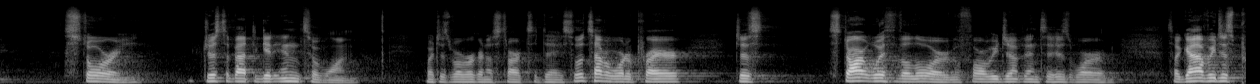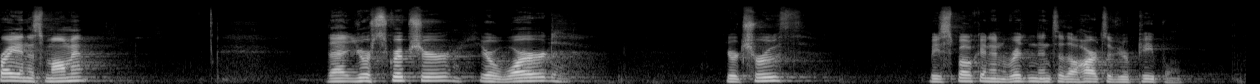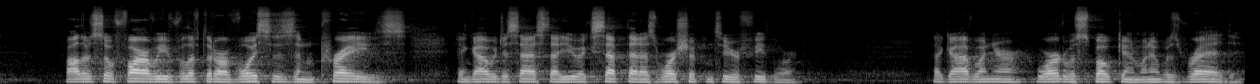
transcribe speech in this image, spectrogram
story, just about to get into one which is where we're going to start today. So let's have a word of prayer. Just start with the Lord before we jump into His Word. So, God, we just pray in this moment that your Scripture, your Word, your truth be spoken and written into the hearts of your people. Father, so far we've lifted our voices in praise. And God, we just ask that you accept that as worship into your feet, Lord. That God, when your word was spoken, when it was read,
